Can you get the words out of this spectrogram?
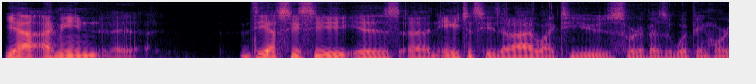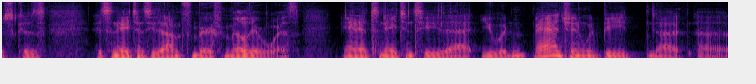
Yeah. I mean, uh, the FCC is an agency that I like to use sort of as a whipping horse because it's an agency that I'm very familiar with, and it's an agency that you would imagine would be uh, uh,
